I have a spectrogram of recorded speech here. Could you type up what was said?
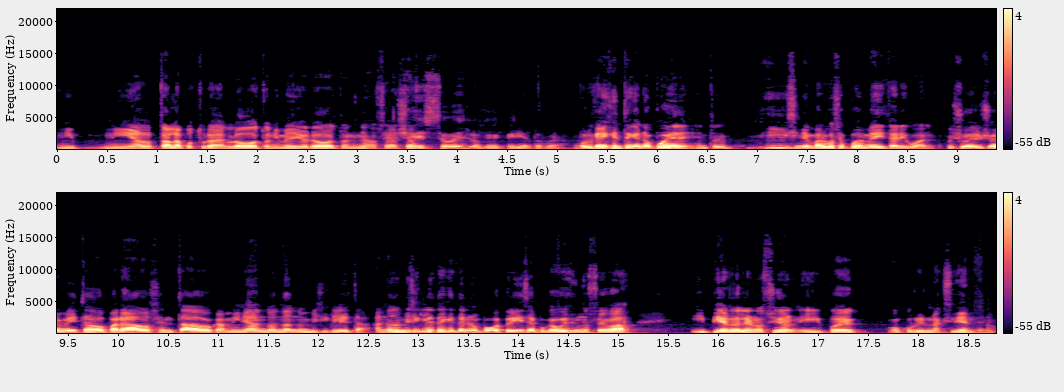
ni, ni adoptar la postura del loto, ni medio loto, ni nada. O sea, ya Eso es lo que quería tocar. Porque hay gente que no puede, entonces, y sin embargo se puede meditar igual. Pues yo, yo he meditado parado, sentado, caminando, andando en bicicleta. Andando en bicicleta hay que tener un poco de experiencia porque a veces uno se va y pierde la noción y puede ocurrir un accidente, ¿no?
